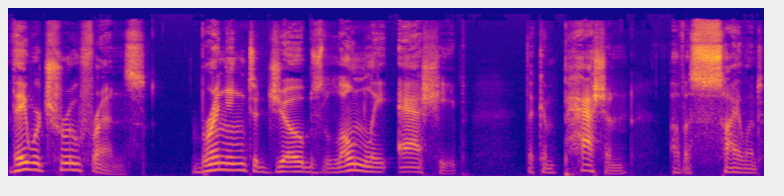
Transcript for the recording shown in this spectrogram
they were true friends, bringing to Job's lonely ash heap the compassion of a silent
